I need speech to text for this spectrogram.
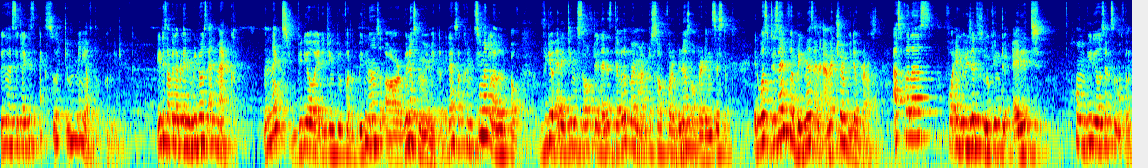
because basically it is access to many of the community. It is available in Windows and Mac. The next video editing tool for the beginners are Windows Movie Maker. It has a consumer level of video editing software that is developed by Microsoft for Windows operating system. It was designed for beginners and amateur videographers as well as for individuals looking to edit home videos and some of them.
